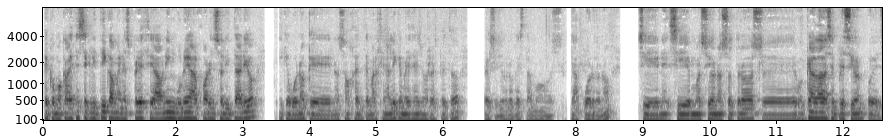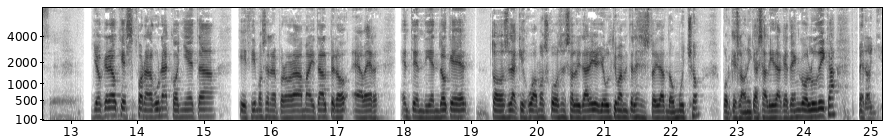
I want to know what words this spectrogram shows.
que como que a veces se critica o menosprecia o ningunea al jugador en solitario y que bueno, que no son gente marginal y que merecen el mismo respeto, pero eso yo creo que estamos de acuerdo, ¿no? Si, hemos sido nosotros eh, que ha impresión, pues eh, Yo creo que es por alguna coñeta que hicimos en el programa y tal, pero eh, a ver, entendiendo que todos de aquí jugamos juegos en solitario, yo últimamente les estoy dando mucho, porque es la única salida que tengo lúdica, pero yo-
